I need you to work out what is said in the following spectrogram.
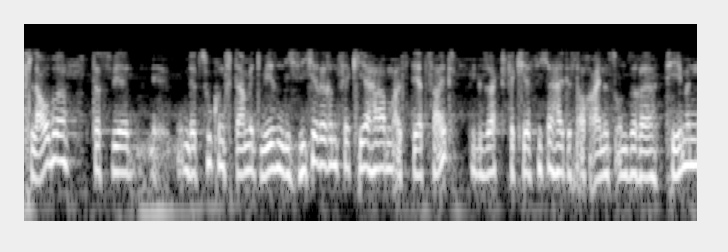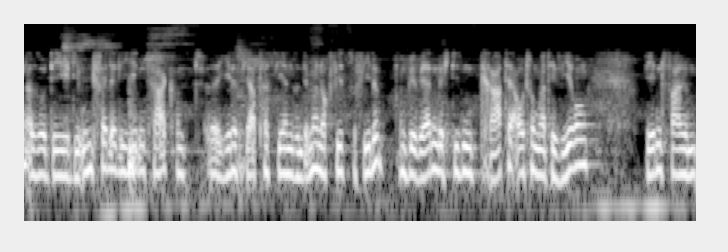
glaube, dass wir in der Zukunft damit wesentlich sichereren Verkehr haben als derzeit. Wie gesagt, Verkehrssicherheit ist auch eines unserer Themen. Also die, die Unfälle, die jeden Tag und äh, jedes Jahr passieren, sind immer noch viel zu viele. Und wir werden durch diesen Grad der Automatisierung auf jeden Fall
